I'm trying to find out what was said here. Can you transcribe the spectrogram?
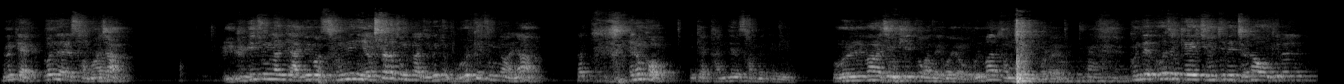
그러니까 은혜를 사모하자. 그게 중요한 게 아니고 성령의 역사가 중요하지. 그게 뭐 이렇게 중요하냐? 다 해놓고 이렇게 간절히 살면 되니 얼마나 지금 기도가 되고요. 얼마나 감사한지 몰라요. 근데 어저께 저희 집에 전화 오기를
